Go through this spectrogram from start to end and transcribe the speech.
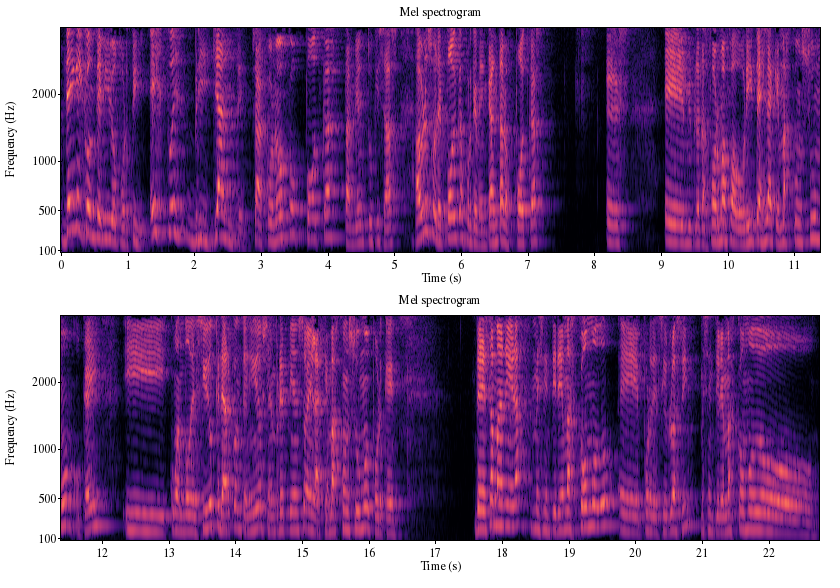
den el contenido por ti. Esto es brillante. O sea, conozco podcast, también tú quizás. Hablo sobre podcast porque me encantan los podcasts. Es eh, mi plataforma favorita es la que más consumo, ¿ok? Y cuando decido crear contenido siempre pienso en la que más consumo porque de esa manera me sentiré más cómodo, eh, por decirlo así, me sentiré más cómodo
